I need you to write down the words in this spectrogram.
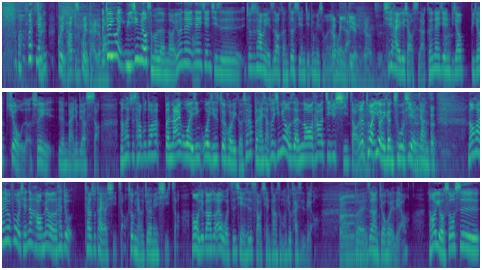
我们两柜台不是柜台的吗？就因为已经没有什么人了，因为那那一间其实就是他们也知道，可能这时间点就没什么人会来。要闭店这样子。其实还有一个小时啊，可是那间比较、嗯、比较旧了，所以人本来就比较少。然后他就差不多，他本来我已经我已经是最后一个，所以他本来想说已经没有人喽，他要进去洗澡，但突然又有一个人出现这样子，然后后来又付我钱，那好没有了，他就他就说他也要洗澡，所以我们两个就在那边洗澡。然后我就跟他说，哎，我之前也是扫钱汤什么，就开始聊，嗯、对，这样就会聊。然后有时候是。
